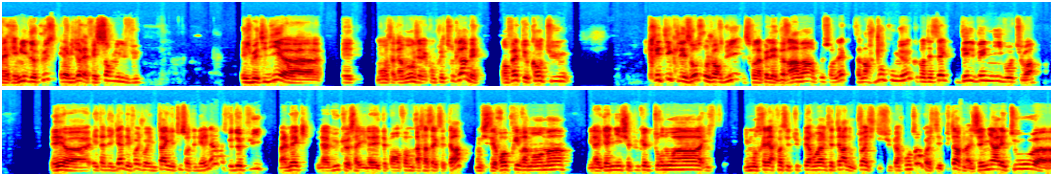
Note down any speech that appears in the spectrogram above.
Elle a fait 1000 de plus et la vidéo, elle a fait 100 000 vues. Et je m'étais dit, euh, et bon, ça fait un moment que j'avais compris ce truc-là, mais en fait, que quand tu critiques les autres aujourd'hui, ce qu'on appelle les dramas un peu sur le net, ça marche beaucoup mieux que quand tu essaies d'élever le niveau, tu vois. Et euh, tu as des gars, des fois, je vois une tag et tout sur Teddy parce que depuis, bah, le mec, il a vu que ça, il n'était pas en forme grâce à ça, etc. Donc, il s'est repris vraiment en main. Il a gagné, je sais plus quel tournoi. Il, montrait les fois ses Tupperware, etc. Donc, tu vois, j'étais super content. Je disais, putain, bah, génial et tout. Euh,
